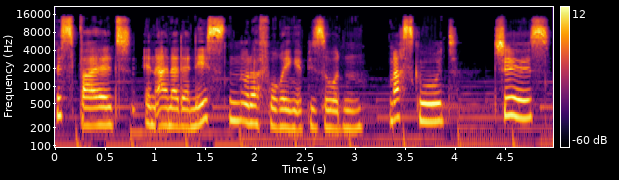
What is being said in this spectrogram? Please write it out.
Bis bald in einer der nächsten oder vorigen Episoden. Mach's gut. Tschüss.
